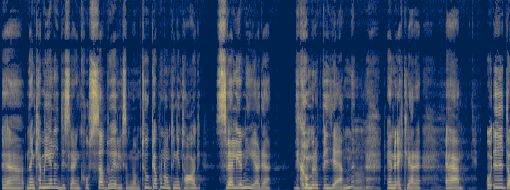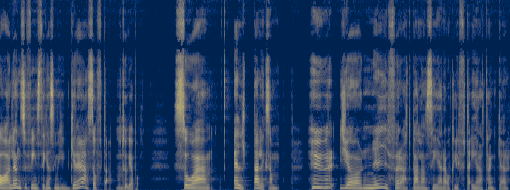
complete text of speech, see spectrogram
Eh, när en kamel idisslar en kossa, då är det liksom de tuggar på någonting ett tag, sväljer ner det, det kommer upp igen. Ännu äckligare. Eh, och i dalen så finns det ganska mycket gräs ofta att tugga på. Så eh, älta liksom. Hur gör ni för att balansera och lyfta era tankar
